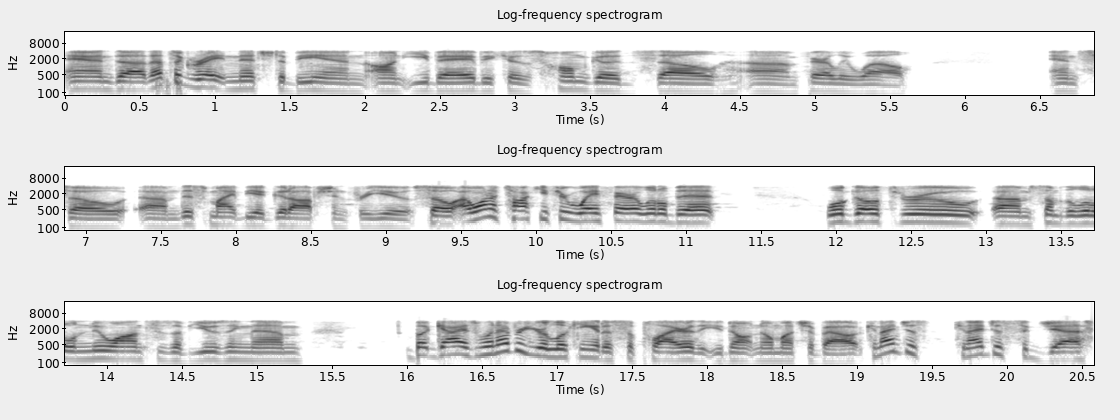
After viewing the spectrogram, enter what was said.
And uh, that's a great niche to be in on eBay because home goods sell um, fairly well. And so um, this might be a good option for you. So I want to talk you through Wayfair a little bit. We'll go through um, some of the little nuances of using them. But guys, whenever you're looking at a supplier that you don't know much about, can I just can I just suggest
